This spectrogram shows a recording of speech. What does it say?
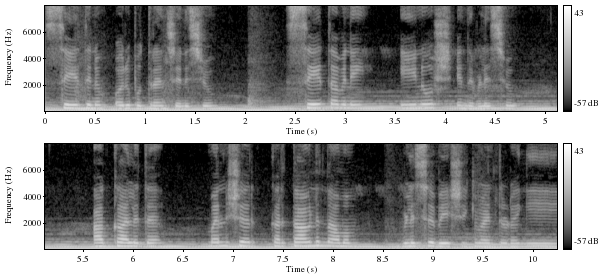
സേത്തിനും ഒരു പുത്രൻ ജനിച്ചു. സേത്ത് അവനെ ഏനോഷ് എന്ന് വിളിച്ചു. അക്കാലത്ത് മനുഷ്യർ കർത്താവിന്റെ നാമം വിളിച്ചപേക്ഷിക്കുവാൻ തുടങ്ങി.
